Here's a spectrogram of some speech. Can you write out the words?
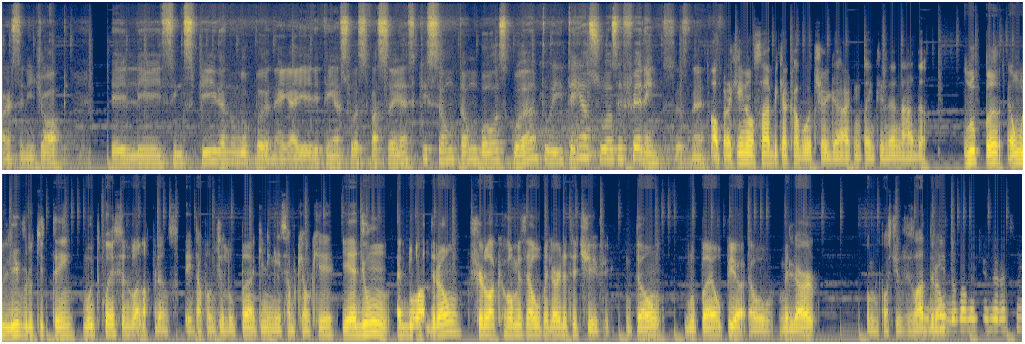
Arsene Diop, ele se inspira no Lupin, né? E aí ele tem as suas façanhas que são tão boas quanto e tem as suas referências, né? Ó, pra quem não sabe que acabou de chegar, que não tá entendendo nada, Lupin é um livro que tem muito conhecido lá na França. Ele tá falando de Lupin, aqui ninguém sabe o que é o que. E é de um. É do ladrão, Sherlock Holmes é o melhor detetive. Então, Lupin é o pior, é o melhor. Como posso dizer, ladrão. Bandido, vamos dizer assim.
